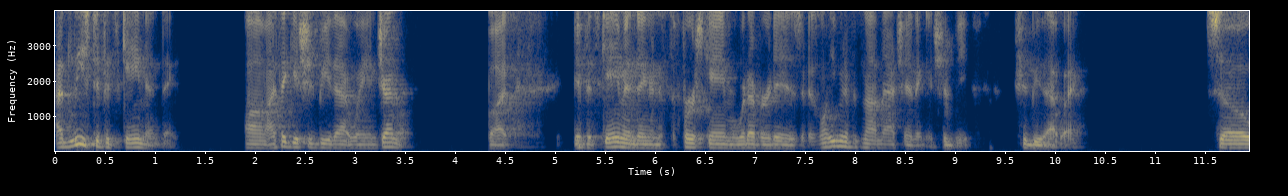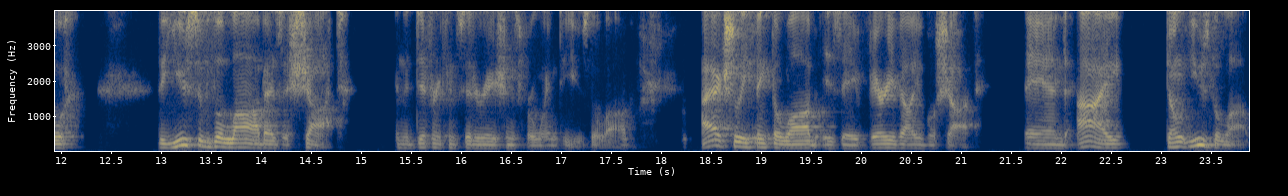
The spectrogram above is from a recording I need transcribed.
at least if it's game ending. Um, I think it should be that way in general. But if it's game ending and it's the first game or whatever it is, as long even if it's not match ending, it should be should be that way. So the use of the lob as a shot and the different considerations for when to use the lob. I actually think the lob is a very valuable shot. And I don't use the lob.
